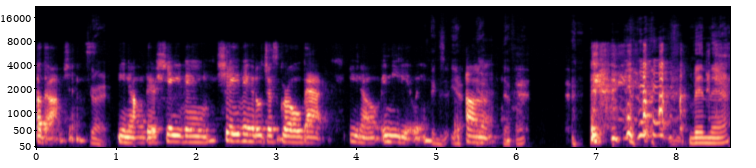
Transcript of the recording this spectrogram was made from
other options. Right. You know, they're shaving, shaving, it'll just grow back, you know, immediately. Ex- yeah, Um, yeah, definitely. Been there.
